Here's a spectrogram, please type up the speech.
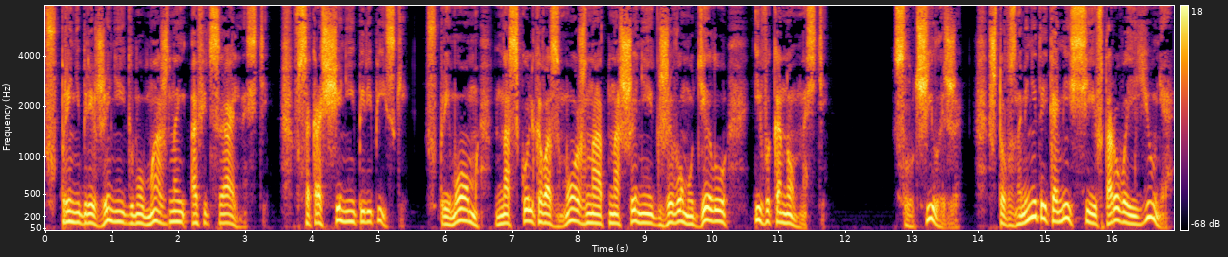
в пренебрежении к бумажной официальности, в сокращении переписки, в прямом, насколько возможно, отношении к живому делу и в экономности. Случилось же, что в знаменитой комиссии 2 июня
